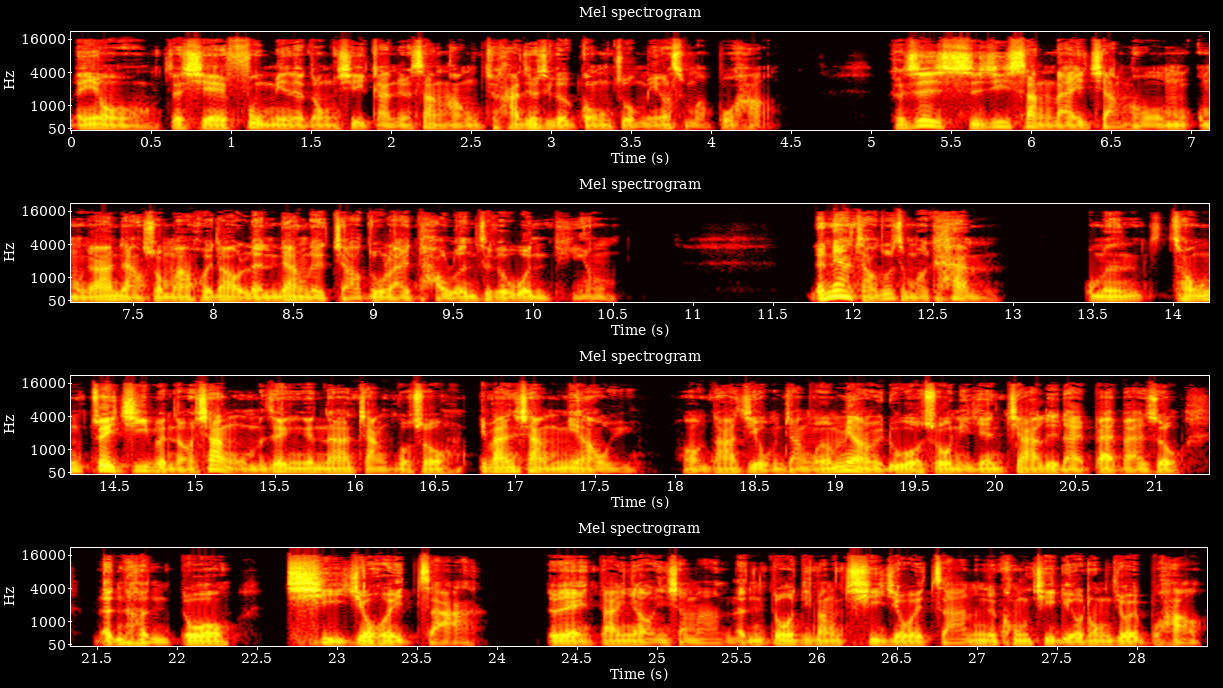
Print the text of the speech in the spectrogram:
没有这些负面的东西，感觉上好像就它就是个工作，没有什么不好。可是实际上来讲，哦，我们我们刚刚讲说，我们回到能量的角度来讨论这个问题，哦，能量角度怎么看？我们从最基本的，像我们之前跟大家讲过，说一般像庙宇，哦，大家记得我们讲过，庙宇如果说你今天假日来拜拜的时候，人很多，气就会杂，对不对？当然要有影响嘛，人多地方气就会杂，那个空气流通就会不好，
